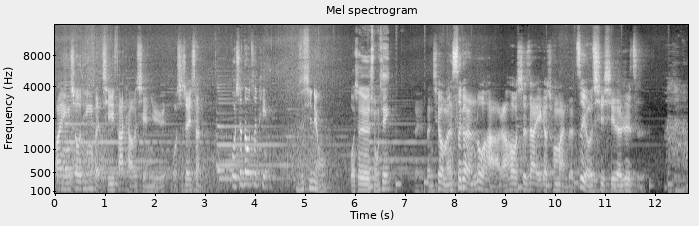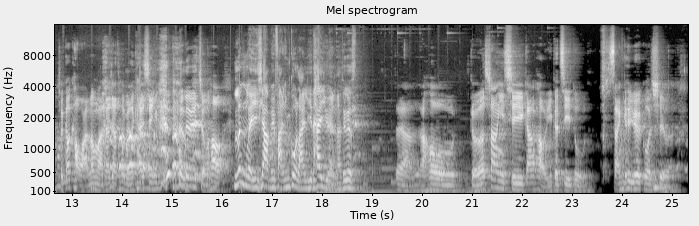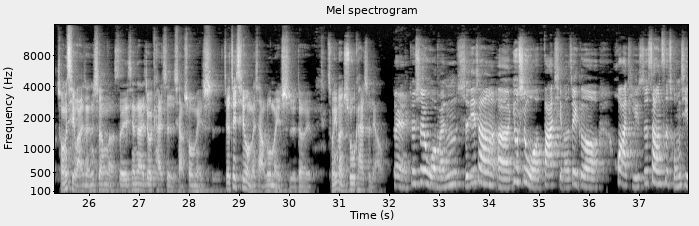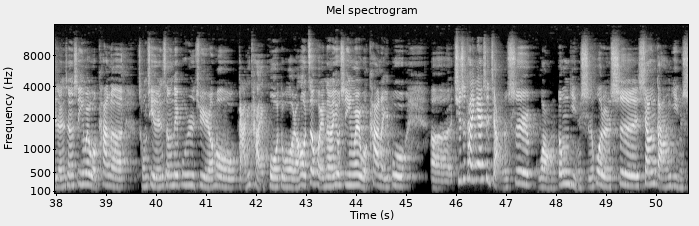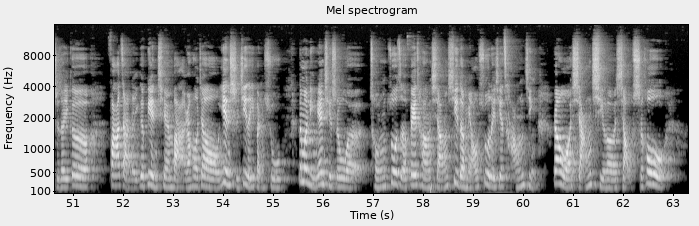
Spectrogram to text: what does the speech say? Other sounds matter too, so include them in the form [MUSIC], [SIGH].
欢迎收听本期发条咸鱼，我是 Jason，我是豆制品，我是犀牛，我是熊心。对，本期我们四个人录哈，然后是在一个充满着自由气息的日子，就高考完了嘛，大家特别的开心。[LAUGHS] 六月九号，愣了一下，没反应过来，离太远了，这个。对啊，然后隔上一期刚好一个季度。[LAUGHS] 三个月过去了，重启完人生了，所以现在就开始享受美食。就这期我们想录美食的，从一本书开始聊。对，就是我们实际上呃，又是我发起了这个话题。是上次重启人生，是因为我看了《重启人生》那部日剧，然后感慨颇多。然后这回呢，又是因为我看了一部呃，其实它应该是讲的是广东饮食或者是香港饮食的一个。发展的一个变迁吧，然后叫《厌食记》的一本书。那么里面其实我从作者非常详细的描述了一些场景，让我想起了小时候，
